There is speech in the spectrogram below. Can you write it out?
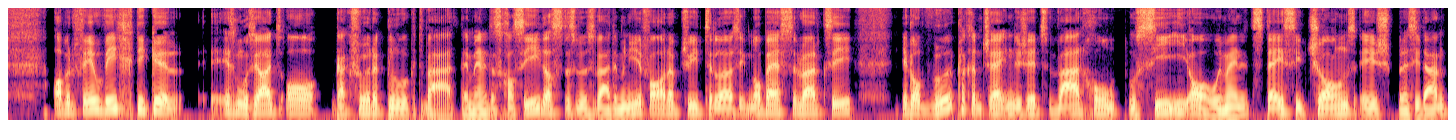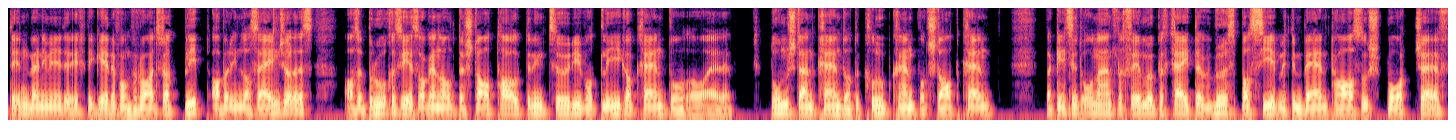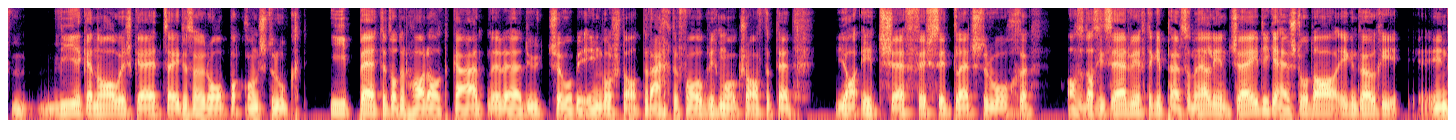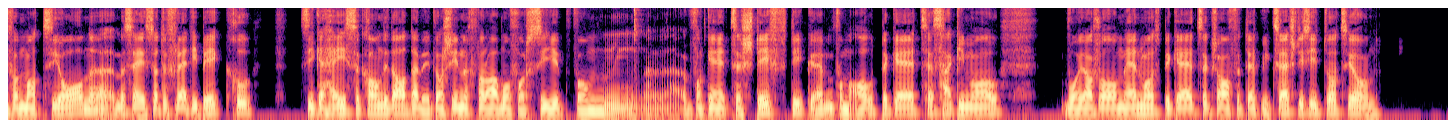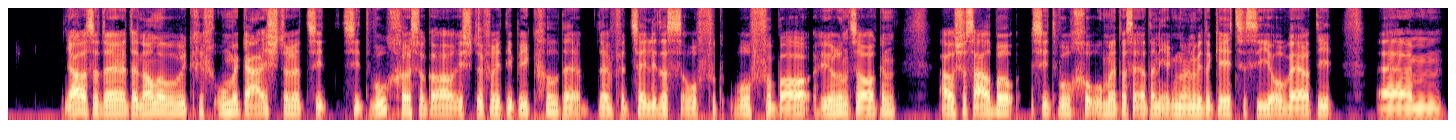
Aber viel wichtiger es muss ja jetzt auch gegen vorne geschaut werden. Ich meine, das kann sein, dass das werden wir nie erfahren, ob die Schweizer Lösung noch besser wäre gewesen. Ich glaube, wirklich entscheidend ist jetzt, wer kommt als CEO. Ich meine, Stacey Jones ist Präsidentin, wenn ich mich nicht richtig irre, vom Verwaltungsrat, bleibt aber in Los Angeles. Also brauchen sie einen sogenannten Stadthalter in Zürich, der die Liga kennt, der äh, die Umstände kennt, der den Club kennt, der die Stadt kennt. Da gibt es nicht unendlich viele Möglichkeiten. Was passiert mit dem Bernd Haas als Sportchef? Wie genau ist GC das Europakonstrukt eingebettet oder Harald Gärtner, ein Deutscher, der bei Ingolstadt recht erfolgreich mal geschafft hat, ja jetzt Chef ist seit letzter Woche. Also das sind sehr wichtige personelle Entscheidungen. Hast du da irgendwelche Informationen? Man sagt ja, der Freddy Bickel sei ein heisser Kandidat. Der wird wahrscheinlich vor allem auch forciert vom, äh, von GC Stiftung, ähm, vom alten GC, sage ich mal, wo ja schon mehrmals bei GC geschafft hat. Wie siehst du die Situation? Ja, also der, der Name, der wirklich umgeistert seit, seit Wochen sogar, ist der Freddy Bickel. Der, der erzählt das offen, offenbar, hören sagen. Auch schon selber seit Wochen um, dass er dann irgendwann wieder GC-CEO werde. Ähm,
